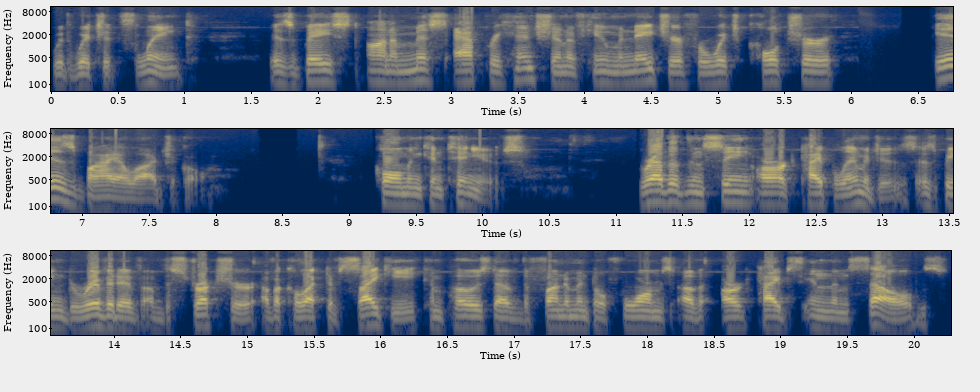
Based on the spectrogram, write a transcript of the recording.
with which it's linked, is based on a misapprehension of human nature for which culture is biological. Coleman continues rather than seeing archetypal images as being derivative of the structure of a collective psyche composed of the fundamental forms of archetypes in themselves,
